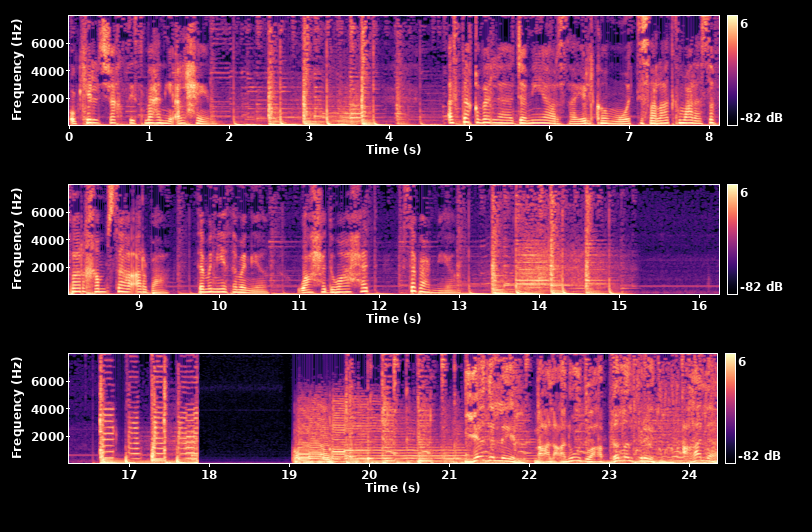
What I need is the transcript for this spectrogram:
وكل شخص يسمعني الحين. أستقبل جميع رسائلكم واتصالاتكم على صفر خمسة أربعة ثمانية ثمانية واحد واحد سبعمية. الليل مع العنود وعبد الله الفريدي على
